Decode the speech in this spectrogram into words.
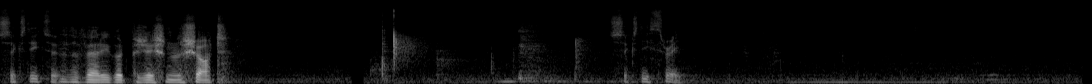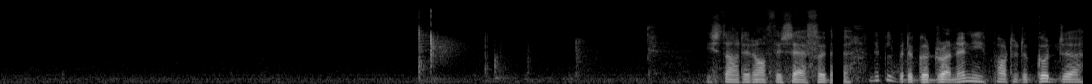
Sixty-two. And a very good positional shot. Sixty-three. He started off this effort a little bit of good running. He potted a good uh,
